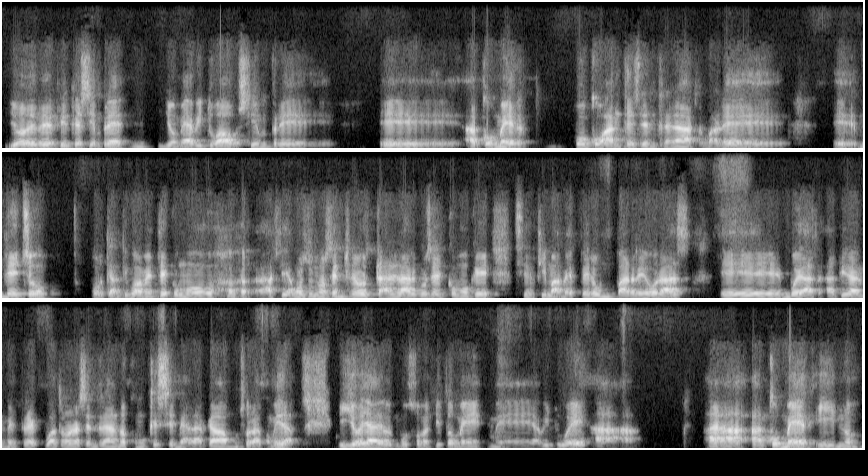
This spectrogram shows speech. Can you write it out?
yo he de decir que siempre, yo me he habituado siempre eh, a comer poco antes de entrenar, ¿vale? Eh, de hecho, porque antiguamente como hacíamos unos entrenos tan largos, es como que si encima me espero un par de horas, eh, voy a, tirarme tres, cuatro horas entrenando, como que se me alargaba mucho la comida. Y yo ya muy jovencito me, me habitué a, a, a, comer y no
